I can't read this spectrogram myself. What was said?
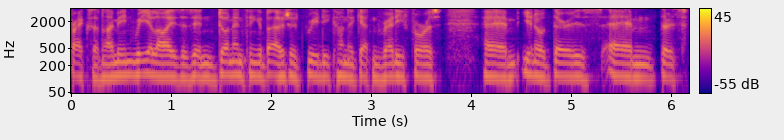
Brexit. And I mean, realise as in done anything about it, really kind of getting ready for it. Um, you know, there's um, there's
